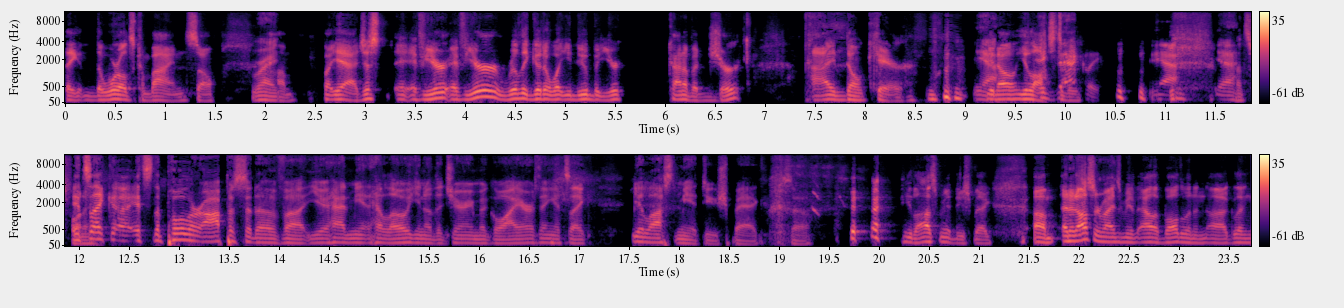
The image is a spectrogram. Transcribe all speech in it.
they the worlds combined. So, right Um, but yeah, just if you're if you're really good at what you do, but you're kind of a jerk, I don't care. yeah You know, you lost exactly yeah yeah That's funny. it's like uh, it's the polar opposite of uh, you had me at hello you know the jerry maguire thing it's like you lost me at douchebag so he lost me at douchebag. Um, and it also reminds me of Alec Baldwin and uh, Glenn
